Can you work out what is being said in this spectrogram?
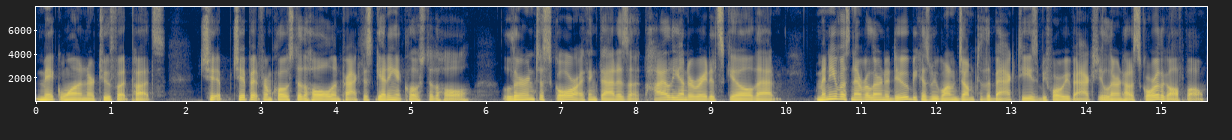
Make one or two foot putts. Chip chip it from close to the hole and practice getting it close to the hole learn to score. I think that is a highly underrated skill that many of us never learn to do because we want to jump to the back tees before we've actually learned how to score the golf ball.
